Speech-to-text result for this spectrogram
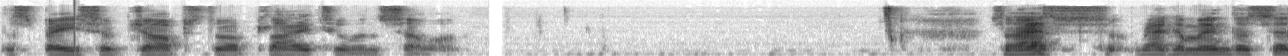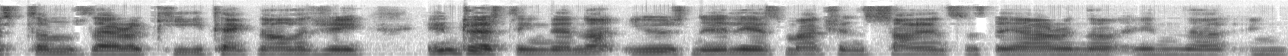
the space of jobs to apply to, and so on. So that's recommender systems. They're a key technology. Interesting, they're not used nearly as much in science as they are in the in the, in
